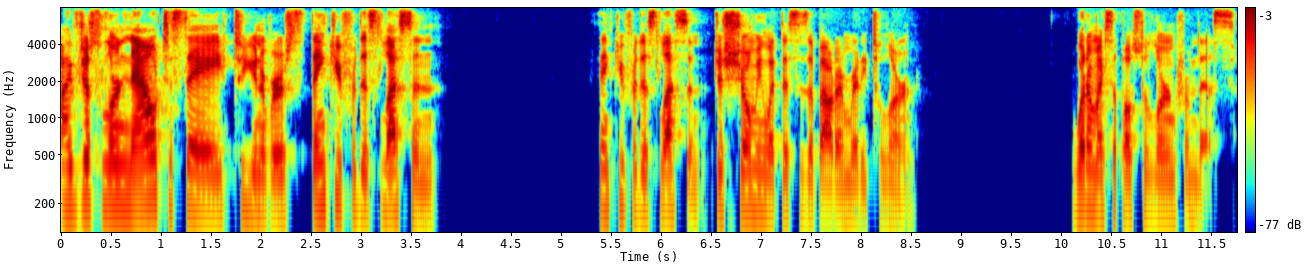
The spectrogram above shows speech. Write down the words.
i've just learned now to say to universe thank you for this lesson Thank you for this lesson. Just show me what this is about. I'm ready to learn. What am I supposed to learn from this?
